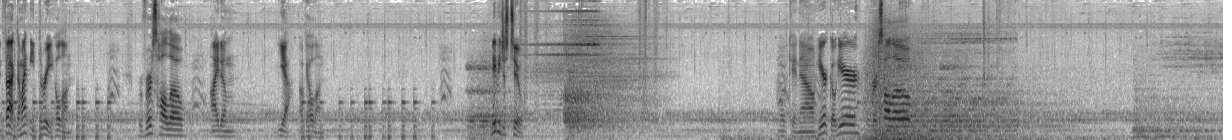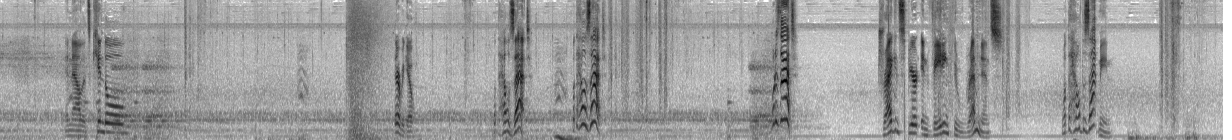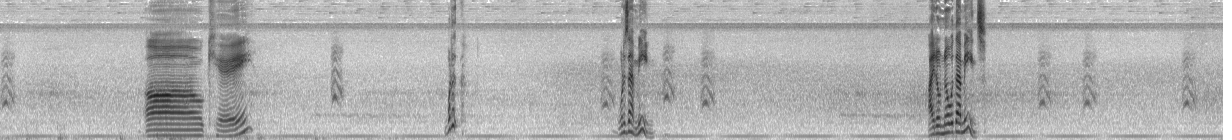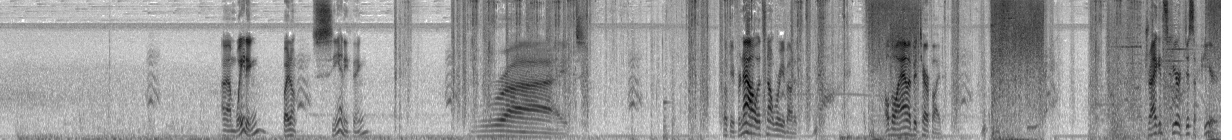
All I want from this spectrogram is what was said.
In fact, I might need three. Hold on. Reverse hollow, item. Yeah, okay, hold on. Maybe just two. Okay, now here, go here, reverse hollow. Now let's kindle. There we go. What the hell is that? What the hell is that? What is that? Dragon spirit invading through remnants? What the hell does that mean? Okay. What is, What does that mean? I don't know what that means. I'm waiting, but I don't see anything. Right. Okay, for now, let's not worry about it. Although I am a bit terrified. Dragon spirit disappeared.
